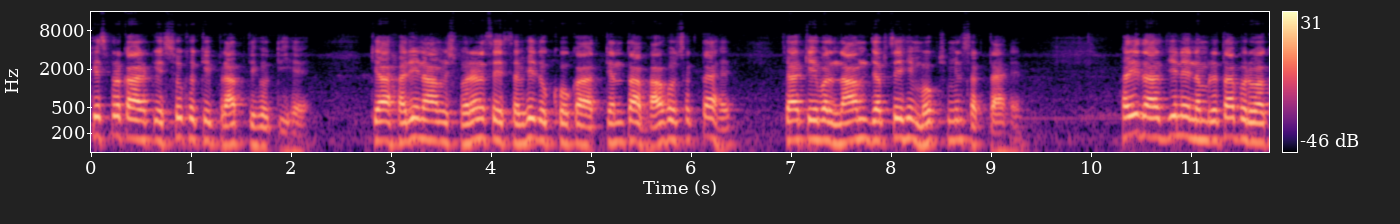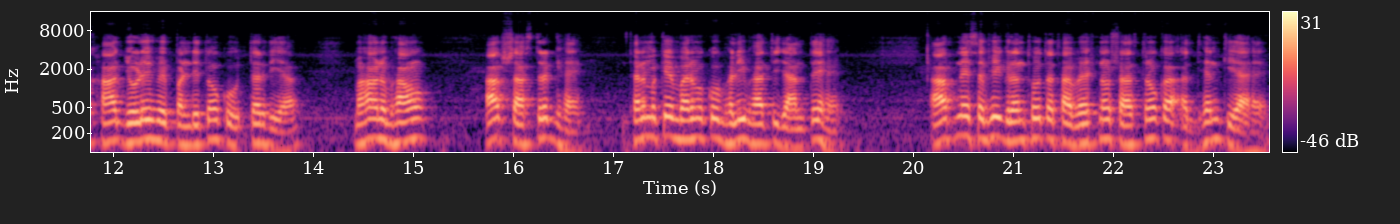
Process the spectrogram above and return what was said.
किस प्रकार के सुख की प्राप्ति होती है? क्या हरि नाम स्मरण से सभी दुखों का अत्यंता भाव हो सकता है? क्या केवल नाम जब से ही मोक्ष मिल सकता है? हरिदास जी ने नम्रतापूर्वक हाथ जोड़े हुए पंडितों को उत्तर दिया, महानुभावों, आप शास्त्रज्ञ हैं, धर्म के मर्म को भली भांति जानते हैं। आपने सभी ग्रंथों तथा वैष्णव शास्त्रों का अध्ययन किया है।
